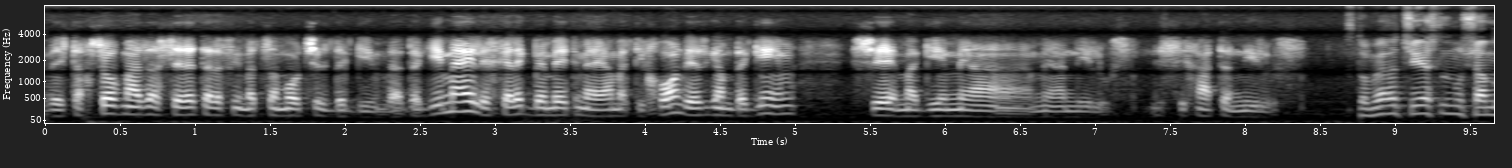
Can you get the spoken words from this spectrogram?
ותחשוב מה זה עשרת אלפים עצמות של דגים והדגים האלה חלק באמת מהים התיכון ויש גם דגים שמגיעים מה, מהנילוס, נסיכת הנילוס. זאת אומרת שיש לנו שם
